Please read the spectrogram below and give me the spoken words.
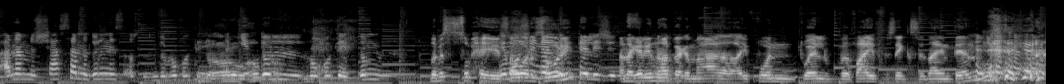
أنا مش حاسة إن دول ناس أصلا دول روبوتات. أكيد دول روبوتات. دول ده بس الصبح يصور emotional story intelligence أنا جالي النهارده يا جماعة iPhone 12 5 6 9 10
